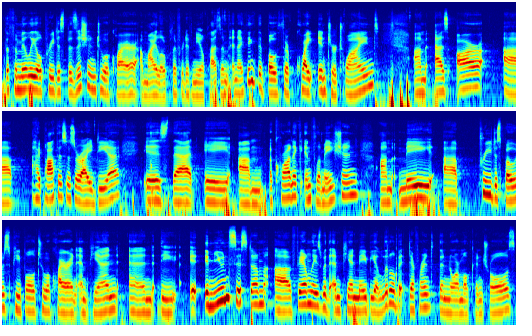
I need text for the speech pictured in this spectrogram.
the familial predisposition to acquire a myeloproliferative neoplasm, and I think that both are quite intertwined. Um, as our uh, hypothesis or idea is that a, um, a chronic inflammation um, may uh, predispose people to acquire an MPN, and the immune system of families with MPN may be a little bit different than normal controls.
